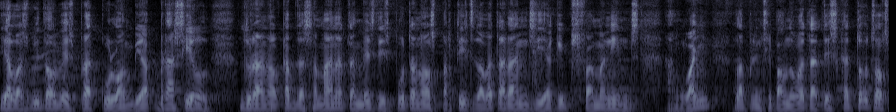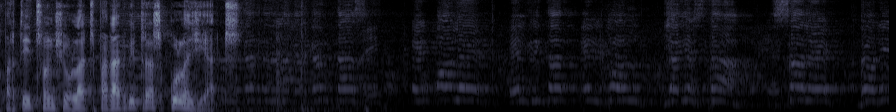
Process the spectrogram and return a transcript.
i a les 8 del vespre Colòmbia-Brasil. Durant el cap de setmana també es disputen els partits de veterans i equips femenins. Enguany, la principal novetat és que tots els partits són xiulats per àrbitres col·legiats. sale Bonini.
